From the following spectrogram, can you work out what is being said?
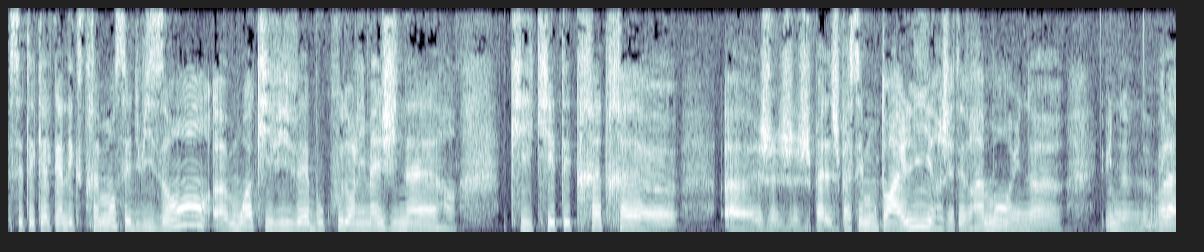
c'était quelqu'un d'extrêmement séduisant. Euh, moi, qui vivais beaucoup dans l'imaginaire, qui, qui était très, très. Euh, euh, je, je, je, passais mon temps à lire. J'étais vraiment une, une voilà.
